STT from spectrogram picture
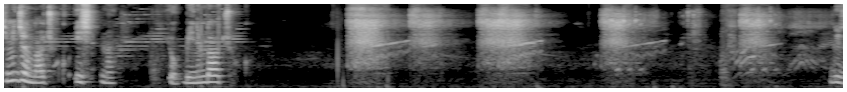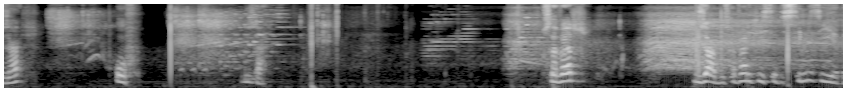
Kimin canı daha çok? Eşit mi? Yok benim daha çok. Güzel. Of. Güzel. Bu sefer güzel. Bu seferki istatistiğimiz iyi.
